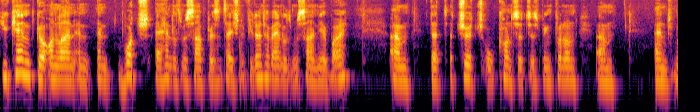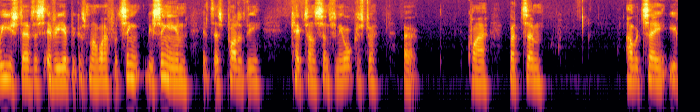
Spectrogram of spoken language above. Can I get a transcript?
you can go online and, and watch a Handel's Messiah presentation. If you don't have Handel's Messiah nearby, um, that a church or concert is being put on. Um, and we used to have this every year because my wife would sing, be singing in it as part of the Cape Town Symphony Orchestra uh, choir. But um, I would say you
